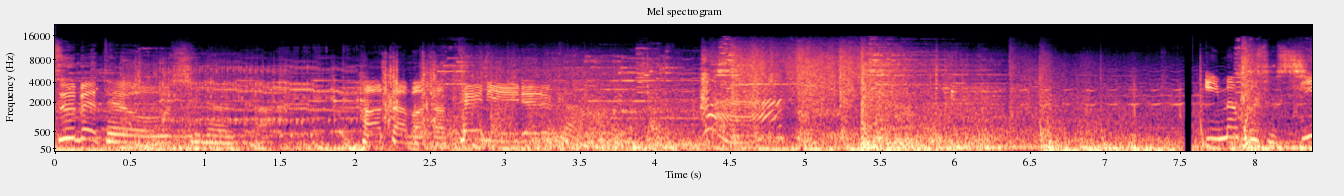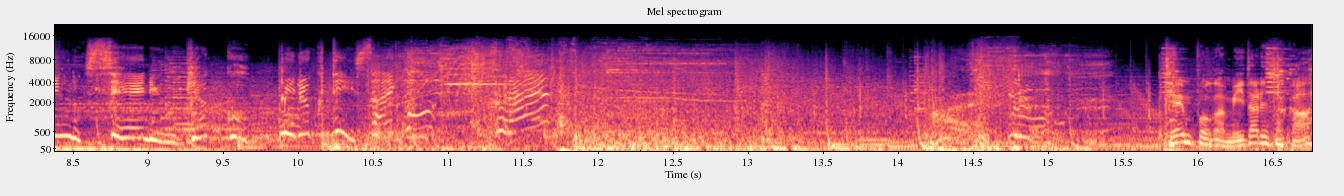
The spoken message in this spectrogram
全てを失うかはたまた手に入れるか。今こそ真の清流逆光ミルクティー最高。くらえテンポが乱れたか？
